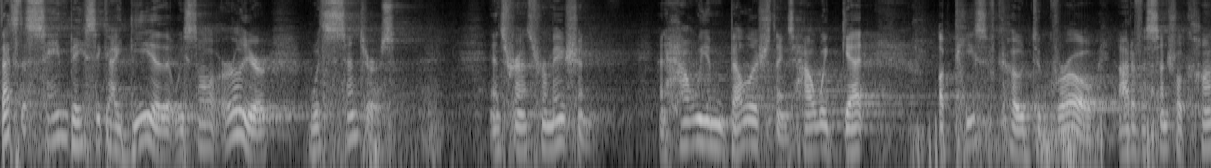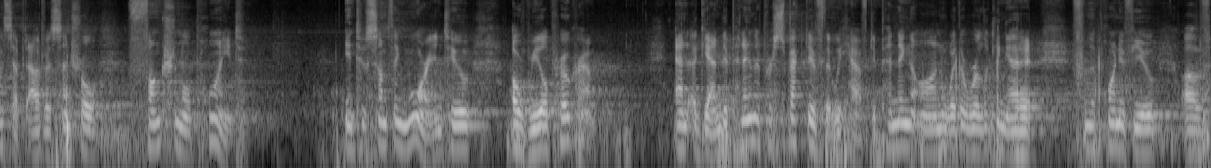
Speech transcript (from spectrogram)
That's the same basic idea that we saw earlier with centers and transformation and how we embellish things, how we get a piece of code to grow out of a central concept, out of a central functional point into something more, into a real program. And again, depending on the perspective that we have, depending on whether we're looking at it from the point of view of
